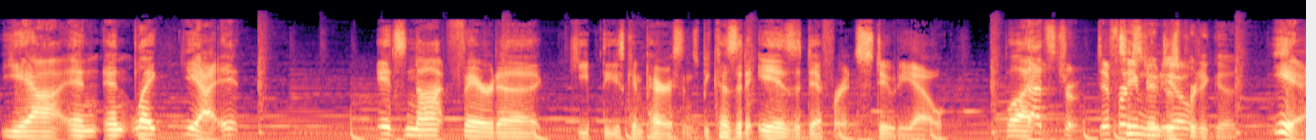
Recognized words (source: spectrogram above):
Yeah, and and like yeah, it it's not fair to keep these comparisons because it is a different studio. But That's true. Different Team studio. Ninja's pretty good. yeah,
